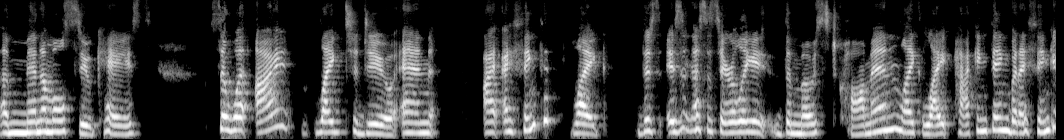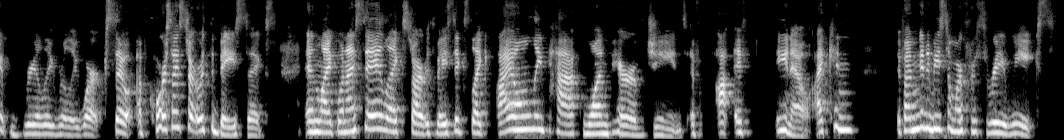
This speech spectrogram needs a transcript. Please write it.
a minimal suitcase. So what I like to do, and I, I think that like this isn't necessarily the most common like light packing thing but i think it really really works. So of course i start with the basics. And like when i say like start with basics like i only pack one pair of jeans. If I, if you know i can if i'm going to be somewhere for 3 weeks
